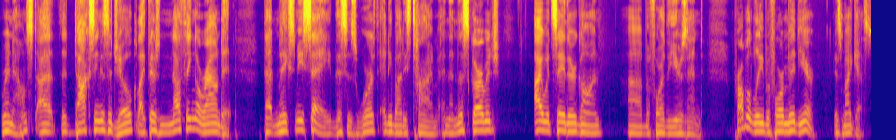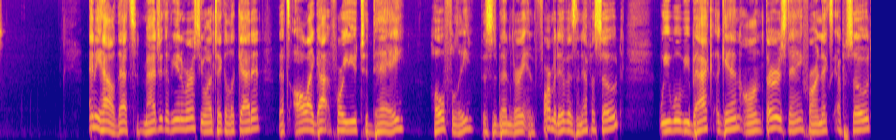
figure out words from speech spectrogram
renounced. Uh, the doxing is a joke. Like there's nothing around it that makes me say this is worth anybody's time. And then this garbage, I would say they're gone uh, before the year's end, probably before mid-year is my guess. Anyhow, that's Magic of Universe. You want to take a look at it? That's all I got for you today. Hopefully, this has been very informative as an episode. We will be back again on Thursday for our next episode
